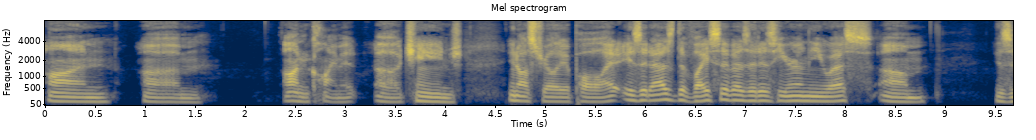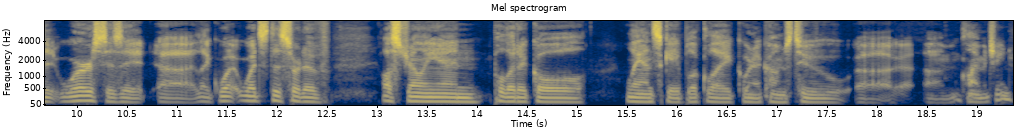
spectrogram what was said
on um on climate uh change in Australia, Paul? Is it as divisive as it is here in the U.S.? Um, is it worse? Is it uh, like what? What's the sort of Australian political landscape look like when it comes to uh, um, climate change?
